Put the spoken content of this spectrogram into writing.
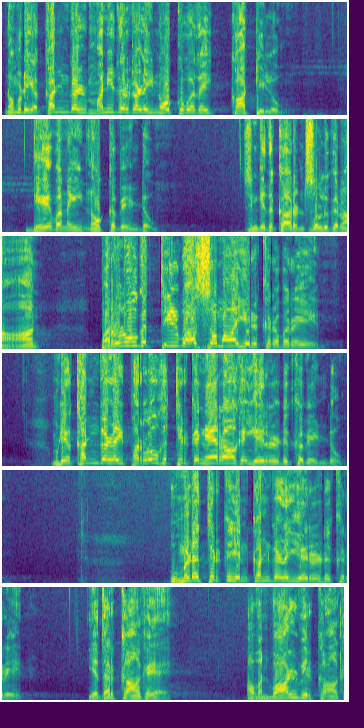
நம்முடைய கண்கள் மனிதர்களை நோக்குவதை காட்டிலும் தேவனை நோக்க வேண்டும். சிங்கீதக்காரன் சொல்லுகிறான் பரலோகத்தில் வாசமாயிருக்கிறவரே நம்முடைய கண்களை பரலோகத்திற்கு நேராக ஏறெடுக்க வேண்டும். உம்மிடத்திற்கு என் கண்களை ஏறெடுக்கிறேன். எதற்காக? அவன் வாழ்விற்காக.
